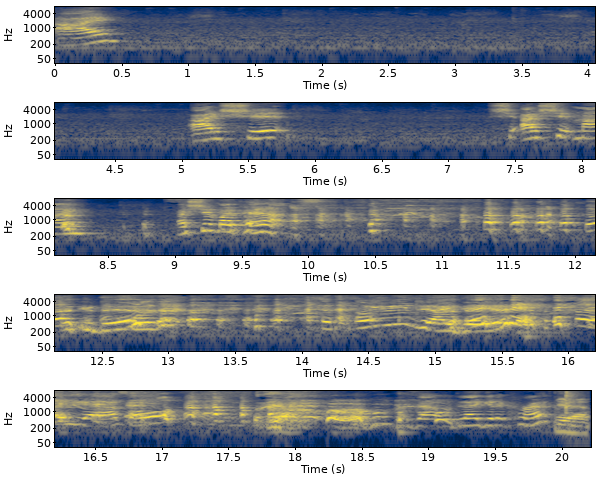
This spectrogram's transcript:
I I shit sh- I shit my I shit my pants. You did? Was it? oh, you mean did I did? you asshole. Is that did I get it correct? Yeah.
